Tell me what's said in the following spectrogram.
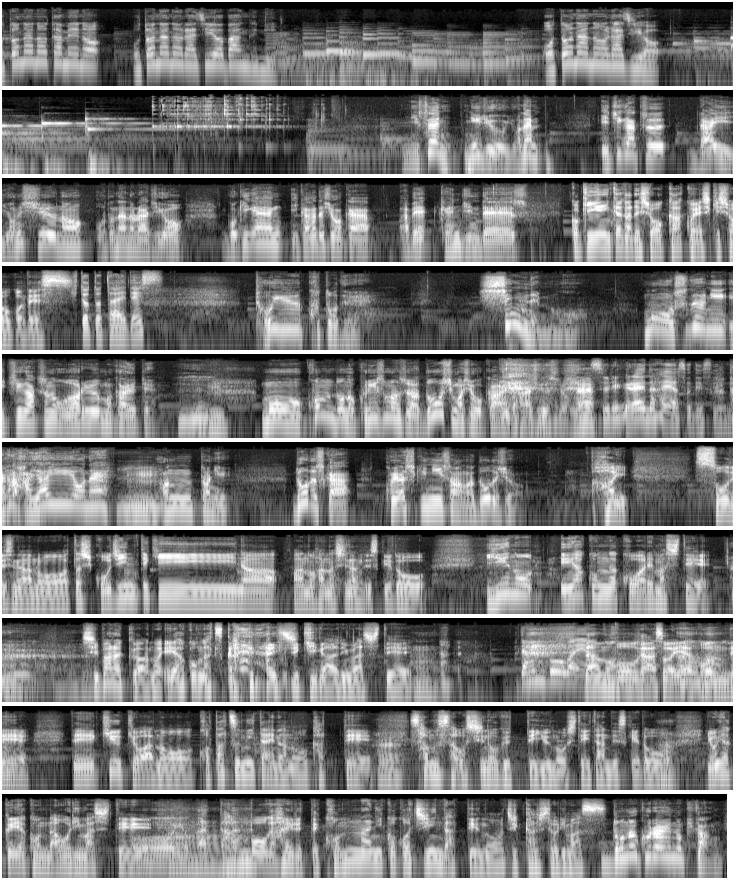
大人のための大人のラジオ番組。大人のラジオ。2024年1月第4週の大人のラジオ。ご機嫌いかがでしょうか？安倍健人です。ご機嫌いかがでしょうか？小屋敷翔吾です。人とたいです。ということで新年ももうすでに1月の終わりを迎えて、うん。もう今度のクリスマスはどうしましょうかって話ですよね。それぐらいの速さですよね。だから早いよね、ん。本当に。どうですか？小屋敷兄さんはどうでしょはい。そうですね。あの私個人的なあの話なんですけど家のエアコンが壊れましてしばらくあのエアコンが使えない時期がありましてう、うん。あ暖房はエアコン。暖房がそうエアコンで。で急遽あのこたつみたいなのを買ってうん寒さをしのぐっていうのをしていたんですけど、うんようやくエアコン治りまして暖房が入るってこんなに心地いいんだっていうのを実感しております。どのくらいの期間？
